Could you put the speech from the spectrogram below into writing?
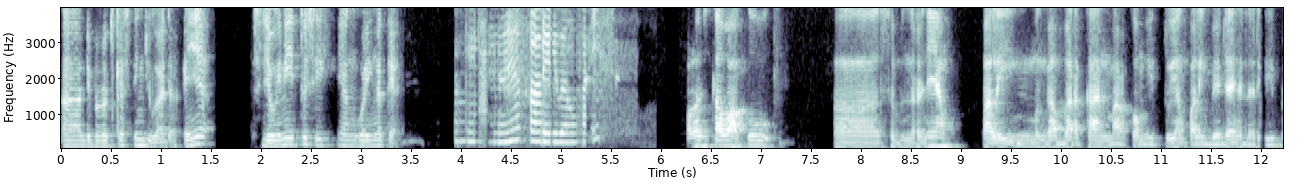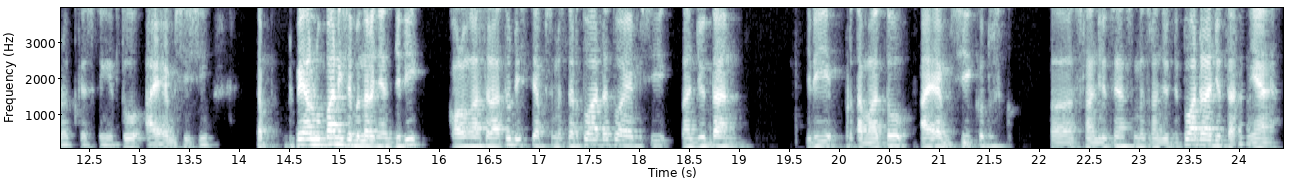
uh, di broadcasting juga ada kayaknya sejauh ini itu sih yang gue inget ya oke gimana kalau dari bang Faiz kalau setahu aku uh, sebenarnya yang paling menggambarkan Markom itu yang paling beda ya dari broadcasting itu IMC sih tapi ya lupa nih sebenarnya jadi kalau nggak salah tuh di setiap semester tuh ada tuh IMC lanjutan jadi pertama tuh IMC terus uh, selanjutnya semester selanjutnya itu ada lanjutannya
